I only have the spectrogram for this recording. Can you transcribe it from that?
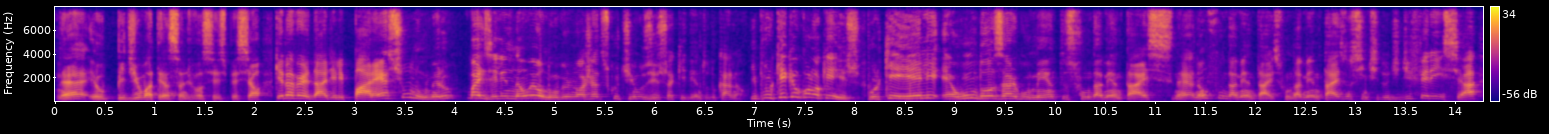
né, eu pedi uma atenção de você especial, porque na verdade ele parece um número, mas ele não é um número, nós já discutimos isso aqui dentro do canal. E por que que eu coloquei isso? Porque ele é um dos argumentos fundamentais, né, não fundamentais, fundamentais no sentido de diferenciar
